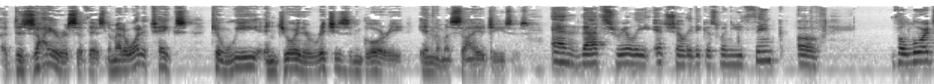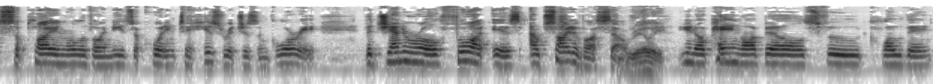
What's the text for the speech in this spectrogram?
uh, desirous of this no matter what it takes can we enjoy the riches and glory in the Messiah Jesus. And that's really it, Shelley, because when you think of the Lord supplying all of our needs according to his riches and glory, the general thought is outside of ourselves. Really? You know, paying our bills, food, clothing,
